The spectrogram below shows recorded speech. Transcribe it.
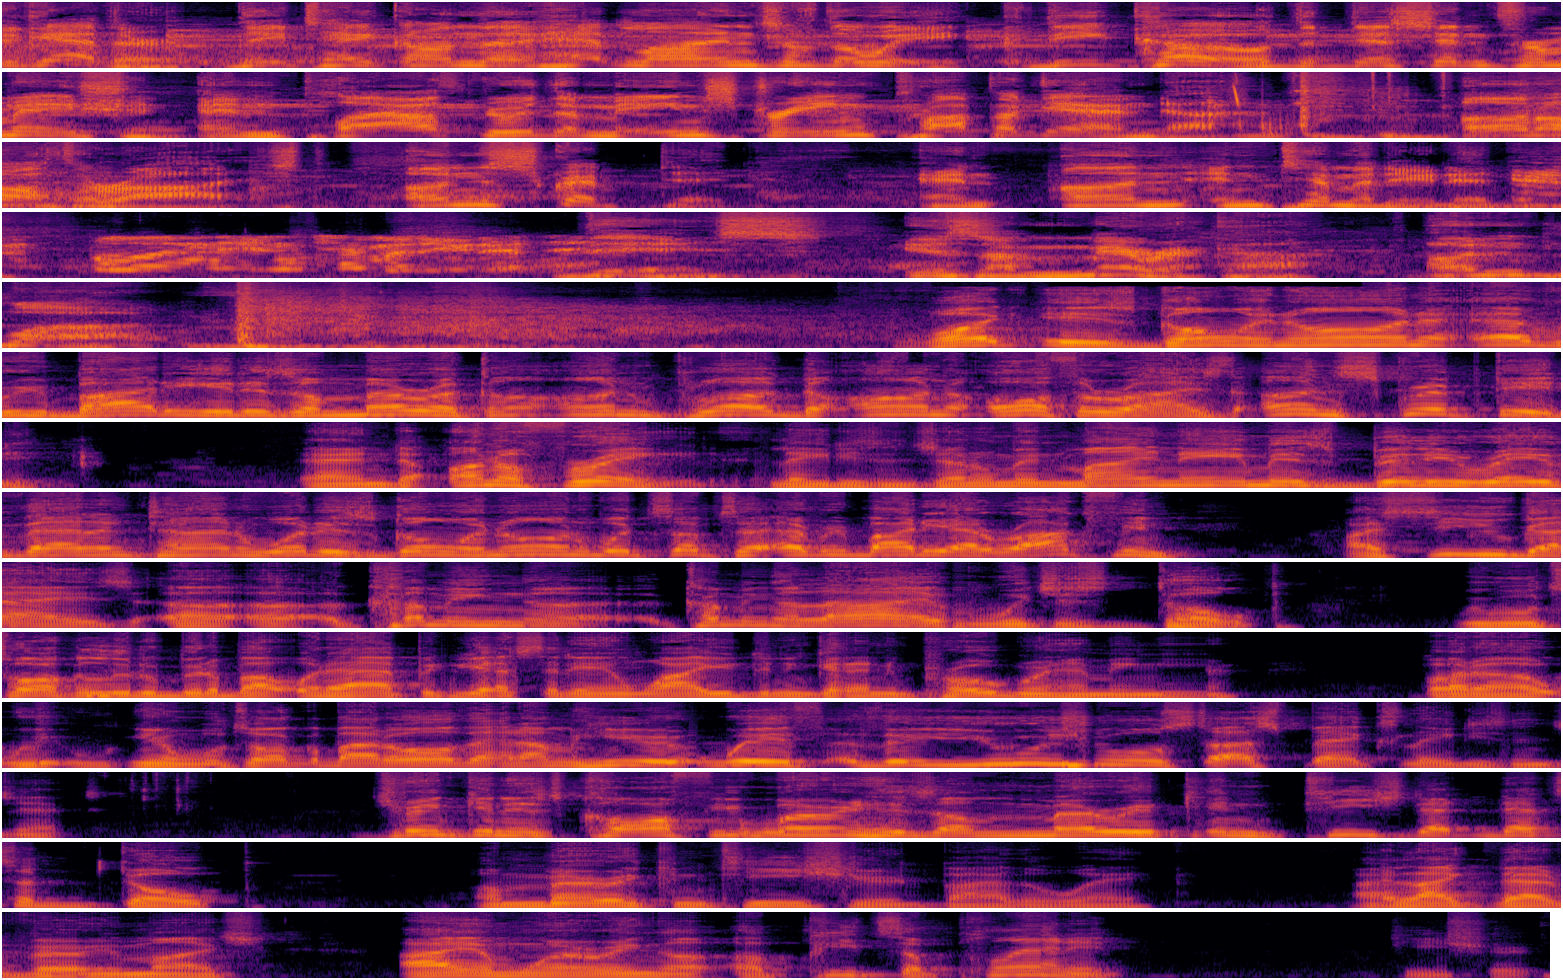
Together, they take on the headlines of the week, decode the disinformation, and plow through the mainstream propaganda. Unauthorized, unscripted, and unintimidated. Unintimidated. This is America Unplugged. What is going on, everybody? It is America Unplugged, unauthorized, unscripted, and unafraid, ladies and gentlemen. My name is Billy Ray Valentine. What is going on? What's up to everybody at Rokfin? I see you guys uh, uh, coming uh, coming alive, which is dope. We will talk a little bit about what happened yesterday and why you didn't get any programming here. But uh, we, you know, we'll talk about all that. I'm here with the usual suspects, ladies and gents. Drinking his coffee, wearing his American t-shirt. That, that's a dope American t-shirt, by the way. I like that very much. I am wearing a, a Pizza Planet t-shirt.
